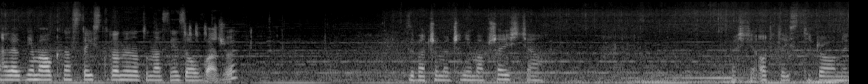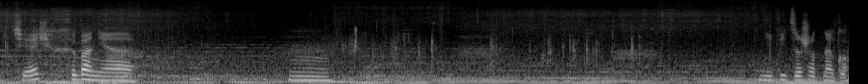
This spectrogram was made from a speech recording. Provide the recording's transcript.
Ale jak nie ma okna z tej strony, no to nas nie zauważy. Zobaczymy, czy nie ma przejścia. Właśnie od tej strony gdzieś. Chyba nie. Hmm. Nie widzę żadnego.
